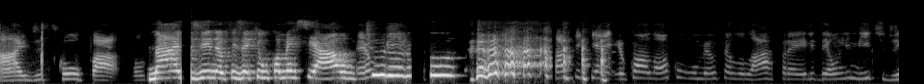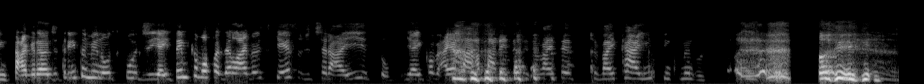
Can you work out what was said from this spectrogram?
Ai, desculpa. Imagina, eu fiz aqui um comercial. Eu Sabe o que, que, é? Eu coloco o meu celular para ele ter um limite de Instagram de 30 minutos por dia. E sempre que eu vou fazer live, eu esqueço de tirar isso. E aí, aí aparece você vai, ter, você vai cair em 5 minutos.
